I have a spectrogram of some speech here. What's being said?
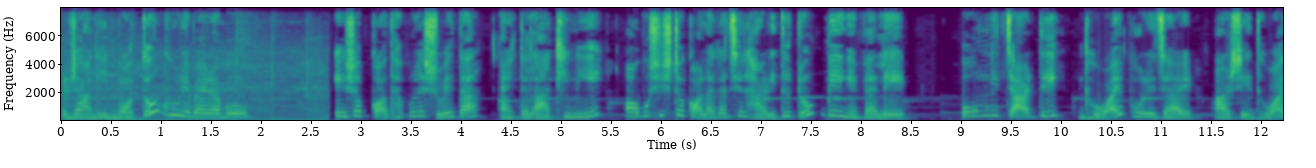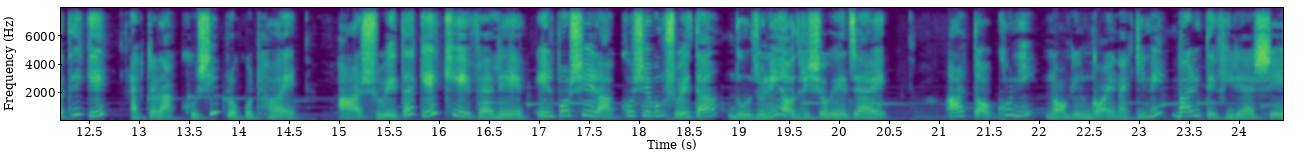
রানীর মতো ঘুরে বেড়াবো। এসব কথা বলে শ্বেতা একটা লাঠি নিয়ে অবশিষ্ট কলা গাছের হাড়ি দুটো ভেঙে ফেলে। অমনি চারদিক ধোঁয়ায় ভরে যায়। আর সেই ধোঁয়া থেকে একটা রাক্ষসী প্রকট হয় আর শ্বেতাকে খেয়ে ফেলে। এরপর সে রাক্ষস এবং শ্বেতা দুজনেই অদৃশ্য হয়ে যায়। আর তখনই নগেন গয়না কিনে বাড়িতে ফিরে আসে।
